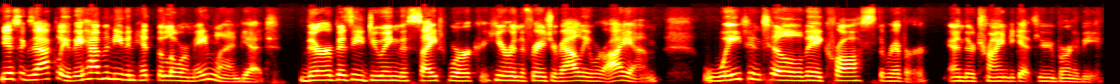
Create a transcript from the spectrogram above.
Yes, exactly. They haven't even hit the lower mainland yet. They're busy doing the site work here in the Fraser Valley where I am. Wait until they cross the river and they're trying to get through Burnaby.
